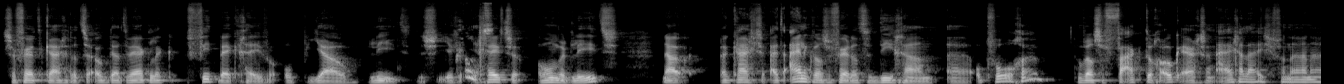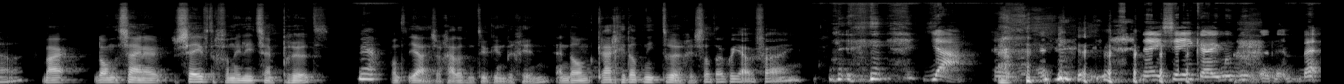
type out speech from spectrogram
zover te krijgen dat ze ook daadwerkelijk feedback geven op jouw lead. Dus je, je geeft ze 100 leads. Nou, dan krijg je ze uiteindelijk wel zover dat ze die gaan opvolgen. Hoewel ze vaak toch ook ergens een eigen lijstje vandaan halen. Maar dan zijn er 70 van die leads zijn prut. Ja. Want ja, zo gaat het natuurlijk in het begin. En dan krijg je dat niet terug. Is dat ook wel jouw ervaring? ja. Eh, nee, zeker. Ik moet, doen- bij,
